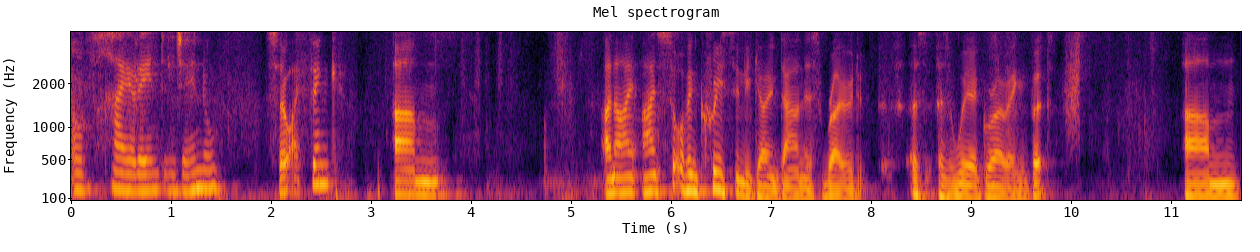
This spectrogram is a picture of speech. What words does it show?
of higher end in general? So I think, um, and I, I'm sort of increasingly going down this road as, as we're growing, but um,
